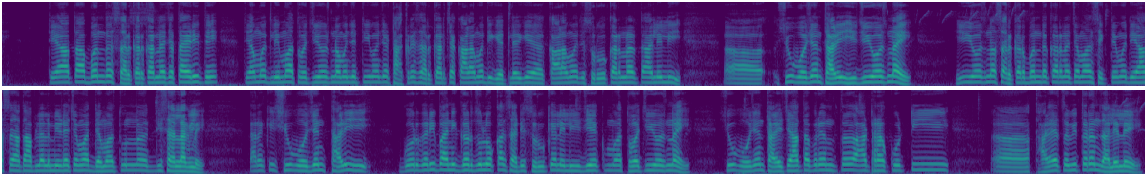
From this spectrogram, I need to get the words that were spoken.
त्या आता बंद सरकार करण्याच्या तयारीत आहे. त्यामधली महत्त्वाची योजना म्हणजे ती म्हणजे ठाकरे सरकारच्या काळामध्ये घेतल्या गे काळामध्ये सुरू करण्यात आलेली शिवभोजन थाळी ही जी योजना आहे ही योजना सरकार बंद करण्याच्या मानसिकतेमध्ये असं आता आपल्याला मीडियाच्या माध्यमातून दिसायला लागले कारण की शिवभोजन थाळी ही गोरगरीब आणि गरजू लोकांसाठी सुरू केलेली जी एक महत्त्वाची योजना आहे शिवभोजन थाळीच्या आतापर्यंत अठरा कोटी थाळ्याचं वितरण झालेलं आहे.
